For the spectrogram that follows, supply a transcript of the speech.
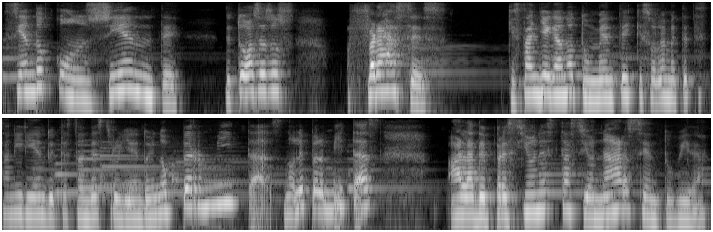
siendo consciente de todas esas frases que están llegando a tu mente y que solamente te están hiriendo y te están destruyendo. Y no permitas, no le permitas a la depresión estacionarse en tu vida.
